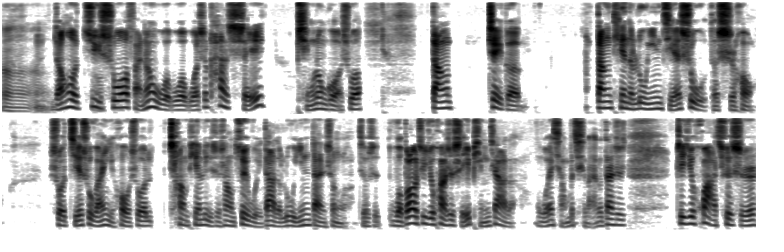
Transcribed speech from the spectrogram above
嗯，然后据说反正我我我是看谁。评论过说，当这个当天的录音结束的时候，说结束完以后，说唱片历史上最伟大的录音诞生了。就是我不知道这句话是谁评价的，我也想不起来了。但是这句话确实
